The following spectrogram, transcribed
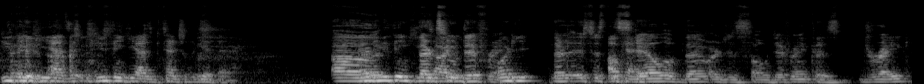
Do you think he has? do you think he has potential to get there? Uh, Or do you think he's they're already- too different? Or do you? It's just the Okay. scale of them are just so different. Because Drake,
